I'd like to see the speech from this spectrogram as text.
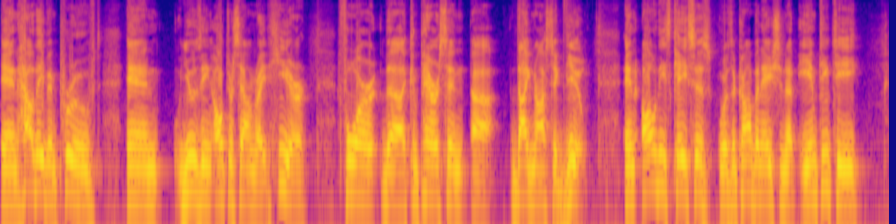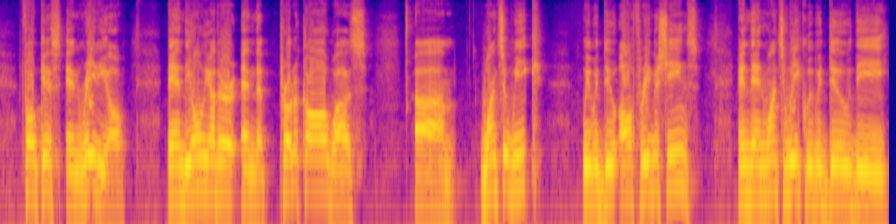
and how they've improved and using ultrasound right here for the comparison uh, diagnostic view. In all these cases was a combination of EMTT, focus, and radial. And the only other, and the protocol was um, once a week, we would do all three machines. And then once a week, we would do the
